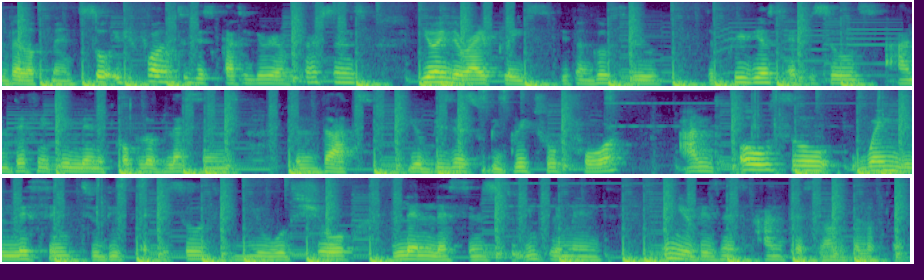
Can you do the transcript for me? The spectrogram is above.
development. So, if you fall into this category of persons, you're in the right place. You can go through the previous episodes and definitely learn a couple of lessons that your business will be grateful for and also when you listen to this episode you will sure learn lessons to implement in your business and personal development.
